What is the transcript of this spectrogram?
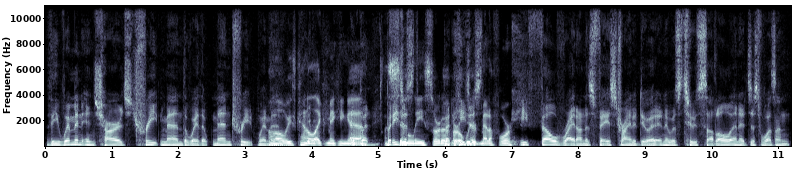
the women in charge treat men the way that men treat women. oh, he's kind of like making a, But- but a he just- sort of or a weird just- metaphor. he fell right on his face trying to do it and it was too subtle and it just wasn't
